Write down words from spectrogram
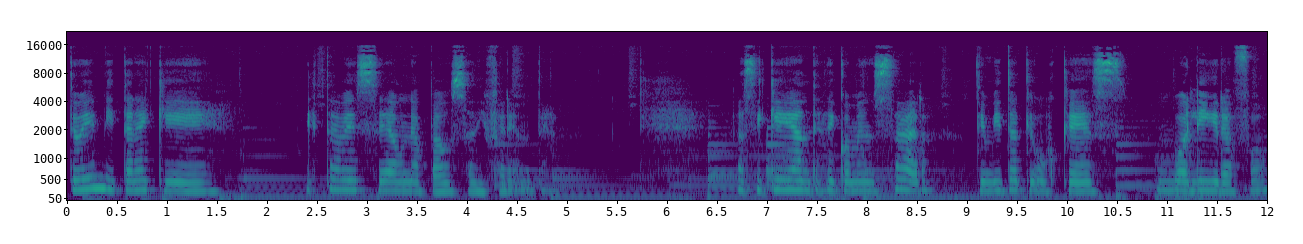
te voy a invitar a que esta vez sea una pausa diferente. Así que antes de comenzar, te invito a que busques un bolígrafo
